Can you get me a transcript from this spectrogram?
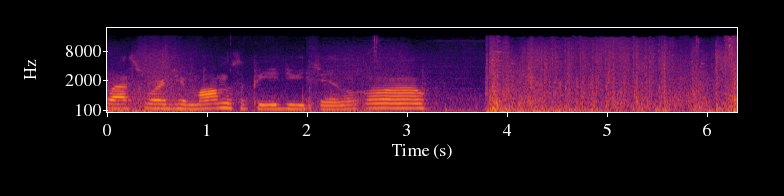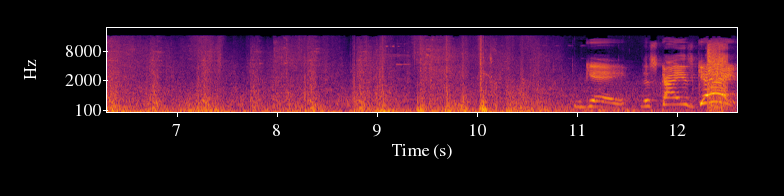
Last word, your mom's a PG channel. Oh. Gay. This guy is gay!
